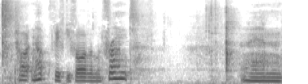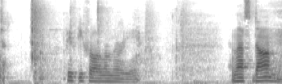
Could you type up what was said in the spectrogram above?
tighten up 55 on the front. And 55 on the rear. And that's done.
